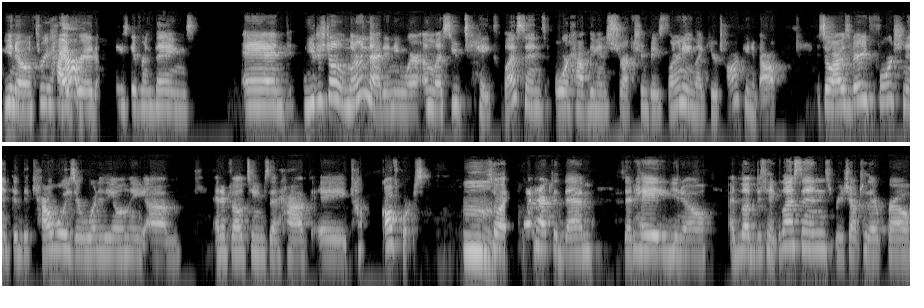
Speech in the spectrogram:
you know, three hybrid, yeah. these different things. And you just don't learn that anywhere unless you take lessons or have the instruction based learning like you're talking about. So I was very fortunate that the Cowboys are one of the only um, NFL teams that have a golf course. Mm. So I contacted them, said, hey, you know, I'd love to take lessons, reach out to their pro,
